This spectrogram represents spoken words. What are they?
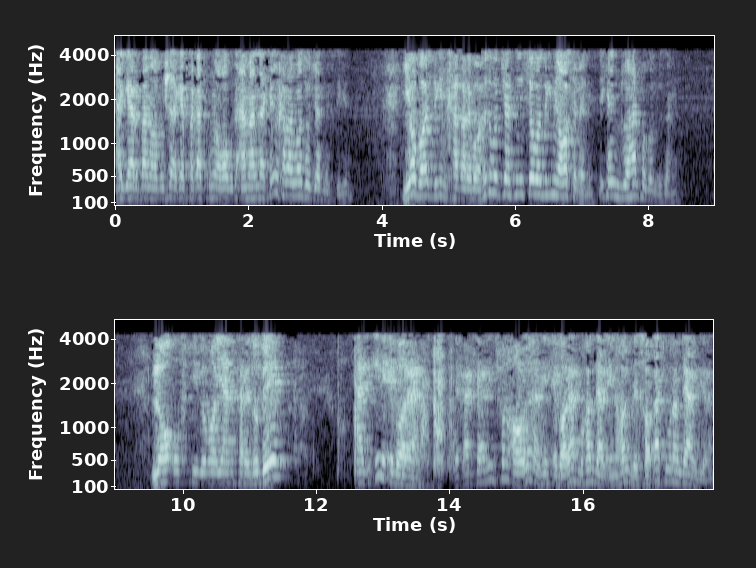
اگر بنا بشه اگر فقط اون آقا بود عمل نکنیم خبر واحد حجت نیست دیگه. یا باید بگیم خبر واحد حجت نیست یا باید بگیم این آقا ثقه نیست. یکی این دو حرف باید بزنیم. لا افتی به ما ینفرد و از این عبارت دقت کردیم چون آقایان از این عبارت می‌خوان در این حال وساقت رو هم در بیارن.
